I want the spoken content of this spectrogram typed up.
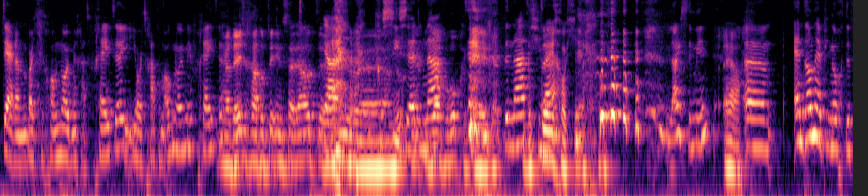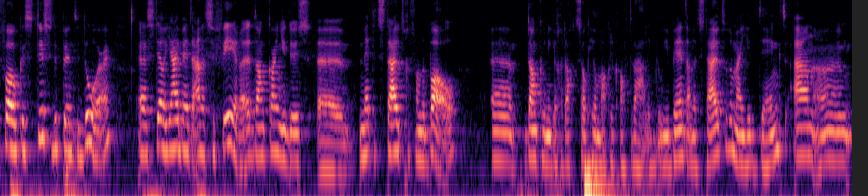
term wat je gewoon nooit meer gaat vergeten. Jort gaat hem ook nooit meer vergeten. Ja, deze gaat op de inside-out eh, Ja, eh, precies, hè, de de hoek. Die na- heb je zelf voorop gekregen. De naad is je maat. tegeltje. Luister min. ja. Ehm, en dan heb je nog de focus tussen de punten door. Eh, stel, jij bent aan het serveren, dan kan je dus eh, met het stuiteren van de bal, eh, dan kunnen je gedachten ook heel makkelijk afdwalen. Ik bedoel, je bent aan het stuiteren, maar je denkt aan,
